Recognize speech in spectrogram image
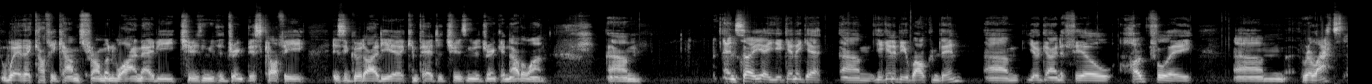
where the coffee comes from and why maybe choosing to drink this coffee is a good idea compared to choosing to drink another one. Um, and so, yeah, you're going to get um, you're going to be welcomed in. Um, you're going to feel hopefully um, relaxed.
